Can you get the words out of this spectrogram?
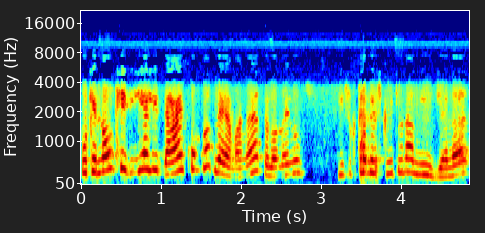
porque não queria lidar com o problema, né, pelo menos isso que está descrito na mídia, né?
